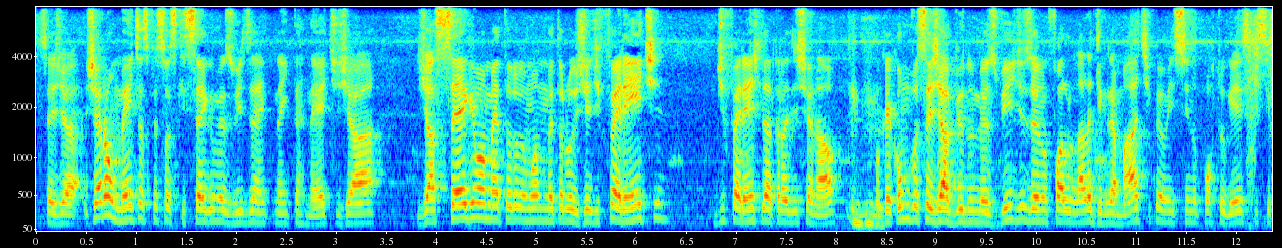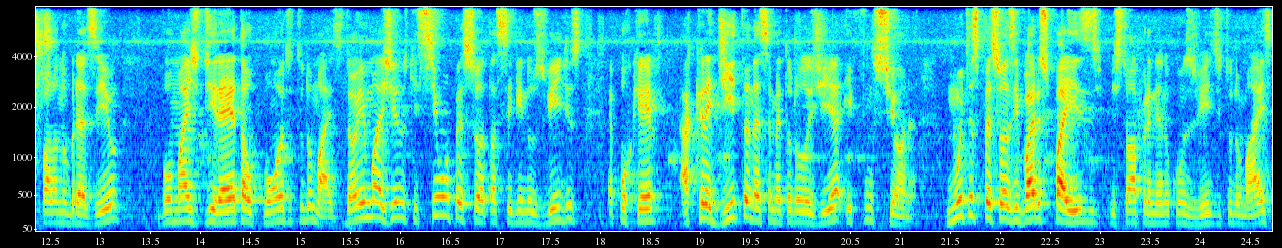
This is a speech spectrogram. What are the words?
Ou seja, geralmente as pessoas que seguem meus vídeos na, internet já, já seguem uma metodologia diferente diferente da tradicional, uhum. porque como você já viu nos meus vídeos, eu não falo nada de gramática, eu ensino português que se fala no Brasil vou mais direto ao ponto e tudo mais. Então eu imagino que se uma pessoa está seguindo os vídeos é porque acredita nessa metodologia e funciona. Muitas pessoas em vários países estão aprendendo com os vídeos e tudo mais,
